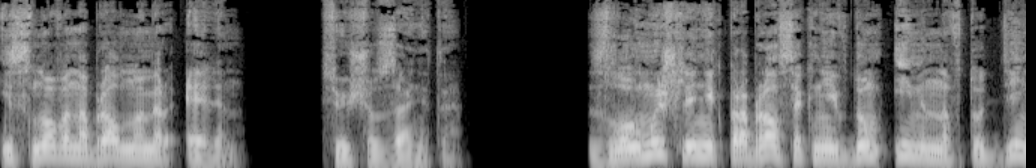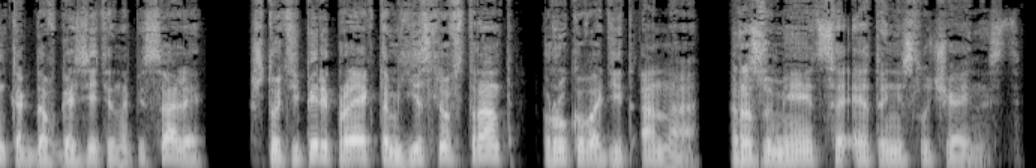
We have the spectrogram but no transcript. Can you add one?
и снова набрал номер Эллен. Все еще занято. Злоумышленник пробрался к ней в дом именно в тот день, когда в газете написали, что теперь проектом Еслевстранд руководит она. Разумеется, это не случайность.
